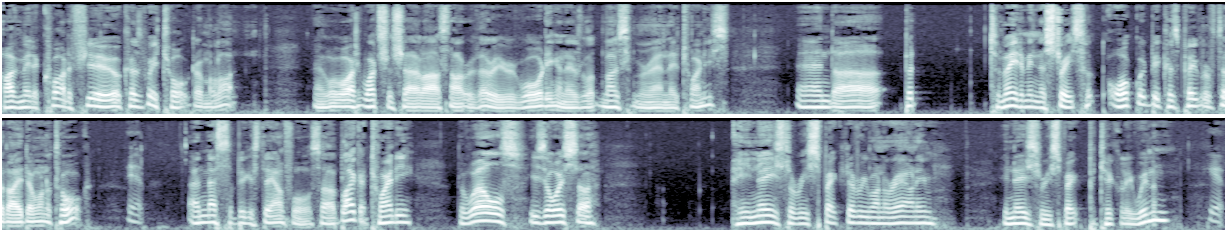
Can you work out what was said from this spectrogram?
I've met a, quite a few because we talked to them a lot, and we watched, watched the show last night. It was very rewarding, and there's a lot, most of them around their twenties. And uh, but to meet them in the streets awkward because people of today don't want to talk. Yep. And that's the biggest downfall. So a bloke at twenty, the well's his oyster. He needs to respect everyone around him. He needs to respect particularly women. Yep.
